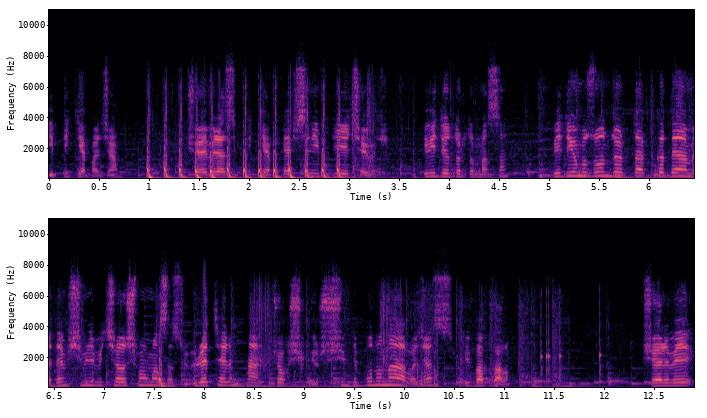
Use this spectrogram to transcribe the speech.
iplik yapacağım. Şöyle biraz iplik yap. Hepsini ipliğe çevir. Bir video durdurması. Videomuz 14 dakika devam edelim. Şimdi bir çalışma masası üretelim. Ha çok şükür. Şimdi bunu ne yapacağız? Bir bakalım. Şöyle bir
